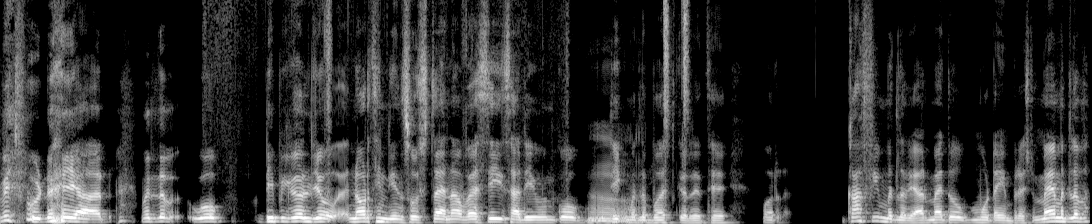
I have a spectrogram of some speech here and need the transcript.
which food यार मतलब वो टिपिकल जो नॉर्थ इंडियन सोचता है ना वैसे ही सारी उनको ठीक हाँ। मतलब बस्ट कर रहे थे। और काफ़ी मतलब यार मैं तो मोटा इम्प्रेस मैं मतलब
